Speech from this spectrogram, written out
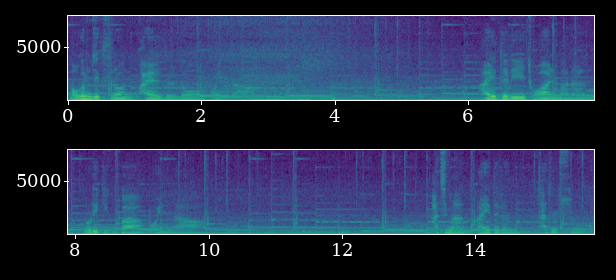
먹음직스러운 과일들도 보인다. 아이들이 좋아할 만한 놀이기구가 보인다. 하지만 아이들은 찾을 수 없다.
